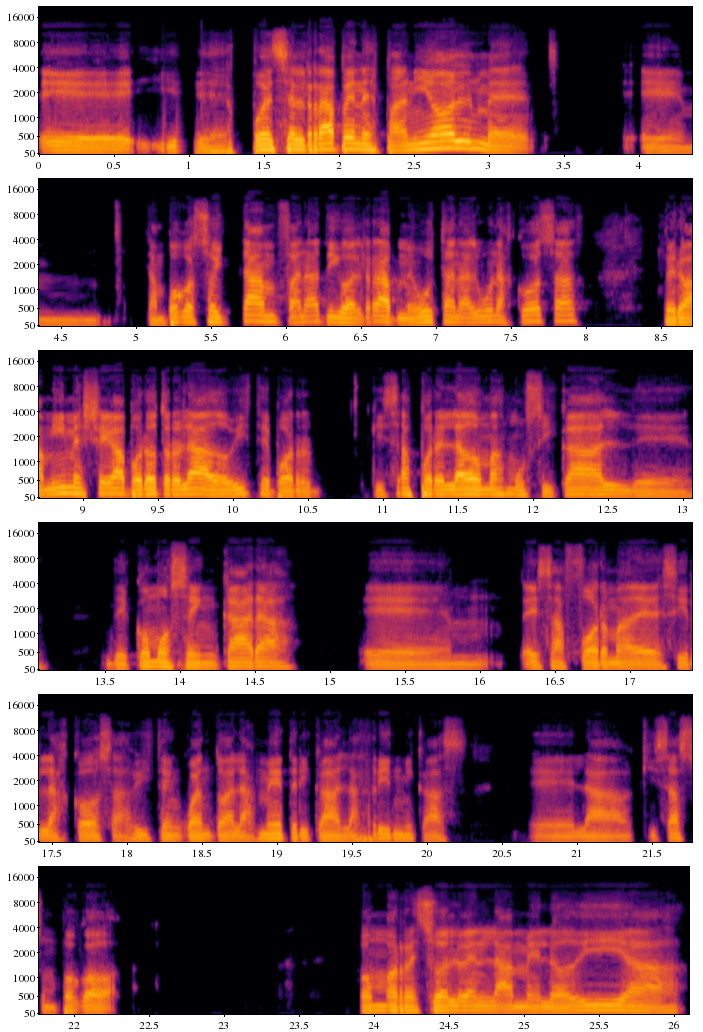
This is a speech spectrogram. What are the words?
Eh, y después el rap en español me, em, tampoco soy tan fanático del rap, me gustan algunas cosas, pero a mí me llega por otro lado, ¿viste? Por, quizás por el lado más musical de, cómo se encara em, esa forma de decir las cosas, ¿viste? En cuanto a las métricas, las rítmicas, eh, la, quizás un poco cómo resuelven la melodía,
